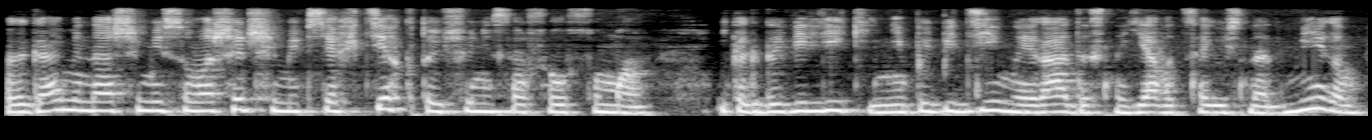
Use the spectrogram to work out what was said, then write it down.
врагами нашими сумасшедшими всех тех, кто еще не сошел с ума. И когда великий, непобедимый и радостно я воцарюсь над миром,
